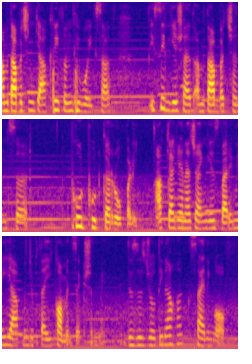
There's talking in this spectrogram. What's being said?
अमिताभ बच्चन की आखिरी फ़िल्म थी वो एक साथ। इसीलिए शायद अमिताभ बच्चन, सर फूट फूट कर रो पड़े। आप क्या कहना चाहेंगे इस बारे में, ये आप मुझे बताइए कमेंट सेक्शन में। This is Jyotina Haq signing off.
